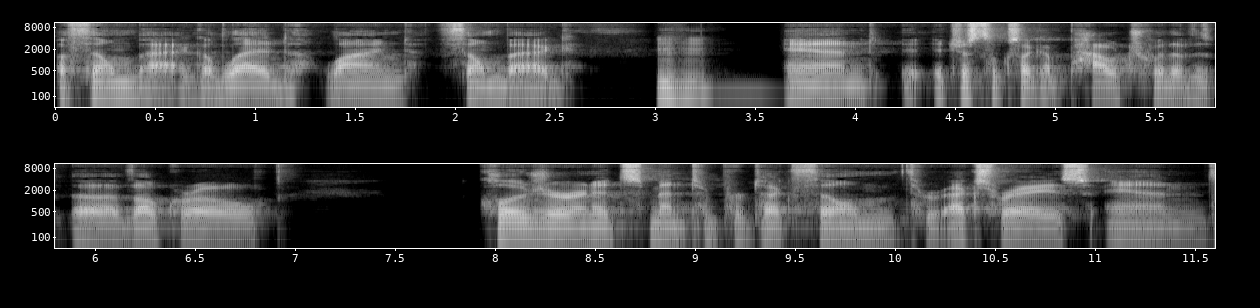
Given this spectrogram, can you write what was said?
a film bag, a lead lined film bag. Mm-hmm and it just looks like a pouch with a, a Velcro closure, and it's meant to protect film through X-rays. And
